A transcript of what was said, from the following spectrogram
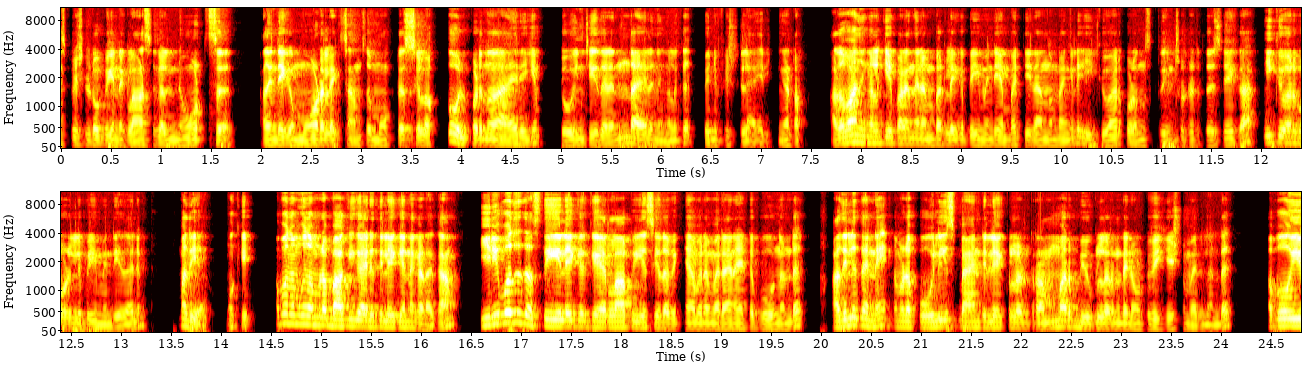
സ്പെഷ്യൽ ടോപ്പിക്കിന്റെ ക്ലാസ്സുകൾ നോട്ട്സ് അതിന്റെയൊക്കെ മോഡൽ എക്സാംസ് മോക്ക് ടെസ്റ്റുകളൊക്കെ ഉൾപ്പെടുന്നതായിരിക്കും. ജോയിൻ ചെയ്താൽ എന്തായാലും നിങ്ങൾക്ക് ബെനിഫിഷ്യൽ ആയിരിക്കും കേട്ടോ. അഥവാ നിങ്ങൾക്ക് ഈ പറയുന്ന നമ്പറിലേക്ക് പേയ്മെന്റ് ചെയ്യാൻ പറ്റിയില്ല എന്നുണ്ടെങ്കിൽ ഈ ക്യു ആർ കോഡ് ഒന്ന് സ്ക്രീൻഷോട്ട് എടുത്ത് വെച്ചേക്കുക. ഈ ക്യു ആർ കോഡിൽ പേയ്മെന്റ് ചെയ്താലും മതിയാകും. ഓക്കെ. അപ്പോൾ നമുക്ക് നമ്മുടെ ബാക്കി കാര്യത്തിലേക്ക് തന്നെ കിടക്കാം ഇരുപത് തസ്തികയിലേക്ക് കേരള പി എസ് സിയുടെ വിജ്ഞാപനം വരാനായിട്ട് പോകുന്നുണ്ട്. അതിൽ തന്നെ നമ്മുടെ പോലീസ് ബാൻഡിലേക്കുള്ള ഡ്രമ്മർ ബ്യൂഗ്ലറിന്റെ നോട്ടിഫിക്കേഷൻ വരുന്നുണ്ട്. അപ്പോൾ ഈ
